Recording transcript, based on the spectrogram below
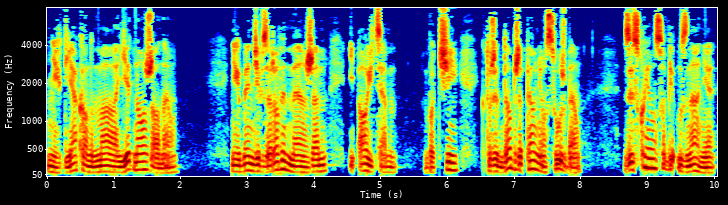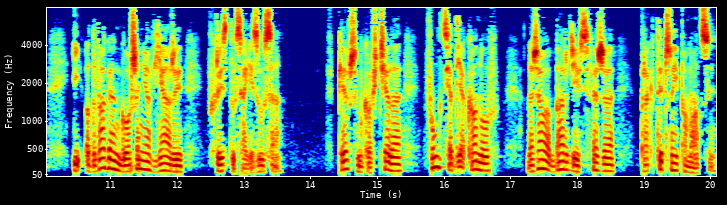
Niech diakon ma jedną żonę. Niech będzie wzorowym mężem i ojcem, bo ci, którzy dobrze pełnią służbę, zyskują sobie uznanie i odwagę głoszenia wiary w Chrystusa Jezusa. W pierwszym kościele funkcja diakonów leżała bardziej w sferze praktycznej pomocy.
